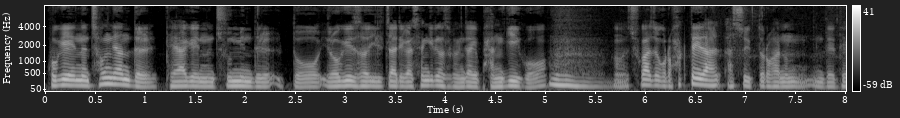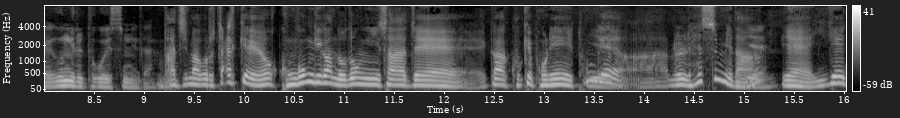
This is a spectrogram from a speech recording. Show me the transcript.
거기에 있는 청년들, 대학에 있는 주민들도 여기서 일자리가 생기는 것을 굉장히 반기고 음. 어, 추가적으로 확대할 수 있도록 하는 데 대해 의미를 두고 있습니다. 마지막으로 짧게요. 공공기관 노동이사제가 국회 본회의 통계를 예. 했습니다. 예. 예, 이게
